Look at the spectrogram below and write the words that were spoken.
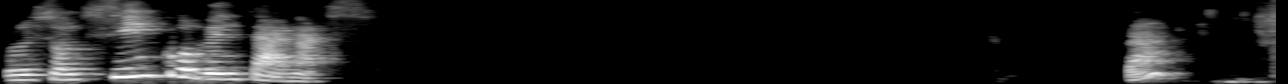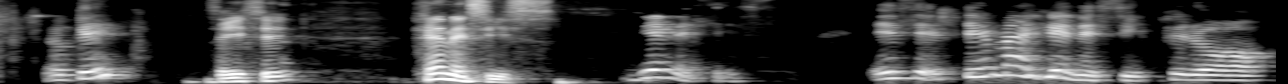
porque son cinco ventanas. ¿Está? ¿Ok? Sí, sí. Génesis. Génesis. Es, el tema es Génesis, pero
